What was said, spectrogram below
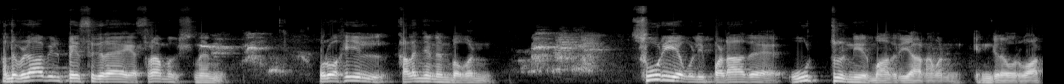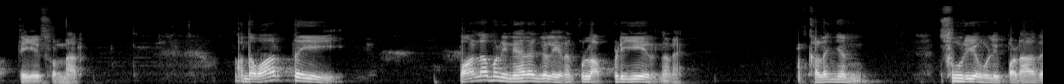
அந்த விழாவில் பேசுகிற எஸ். ராமகிருஷ்ணன் ஒரு வகையில் கலைஞன் என்பவன் சூரிய ஒளி படாத ஊற்று நீர் மாதிரியானவன் என்கிற ஒரு வார்த்தையை சொன்னார். அந்த வார்த்தை பல மணி நேரங்கள் எனக்குள் அப்படியே இருந்தன. கலைஞன் சூரிய ஒளி படாத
